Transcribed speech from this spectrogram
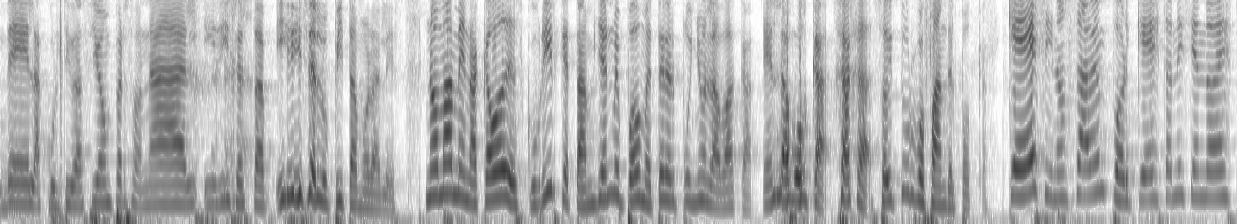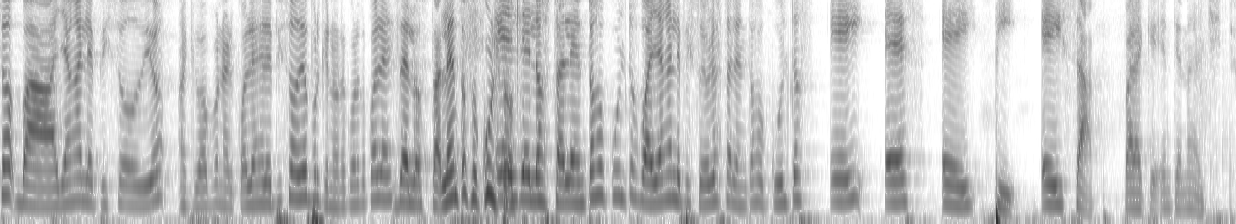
de la cultivación personal y dice esta y dice Lupita Morales. No mamen, acabo de descubrir que también me puedo meter el puño en la vaca, en la boca. Jaja, soy turbo fan del podcast. Que si no saben por qué están diciendo esto, vayan al episodio. Aquí voy a poner cuál es el episodio porque no recuerdo cuál es. De los talentos ocultos. El de los talentos ocultos, vayan al episodio de los talentos ocultos ASAP, ASAP, para que entiendan el chiste.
